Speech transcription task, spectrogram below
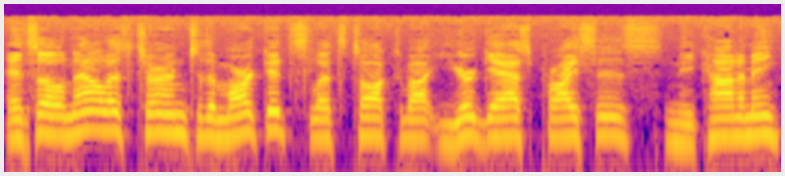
And so now let's turn to the markets. Let's talk about your gas prices and the economy.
